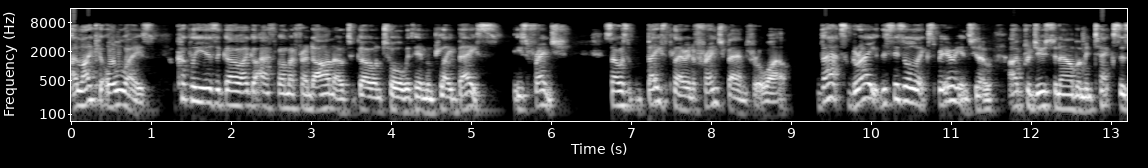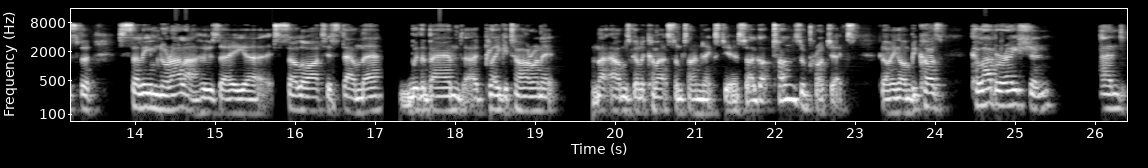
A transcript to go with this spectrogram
I like it always. A couple of years ago, I got asked by my friend Arno to go on tour with him and play bass. He's French. So I was a bass player in a French band for a while that's great. This is all experience. You know, I produced an album in Texas for Salim Nourallah, who's a uh, solo artist down there with a band. I play guitar on it. And that album's going to come out sometime next year. So I got tons of projects going on because collaboration and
